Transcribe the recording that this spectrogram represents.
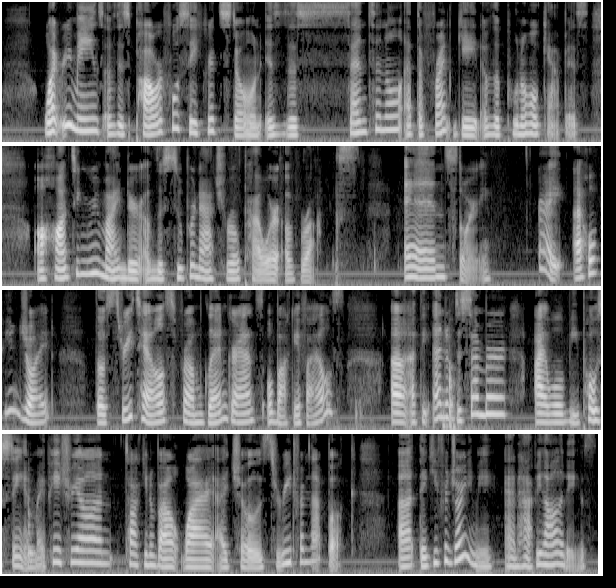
What remains of this powerful sacred stone is the sentinel at the front gate of the Punahou campus, a haunting reminder of the supernatural power of rocks. End story. Right, I hope you enjoyed those three tales from Glen Grant's Obake Files. Uh, at the end of December, I will be posting in my Patreon talking about why I chose to read from that book. Uh, thank you for joining me and happy holidays.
